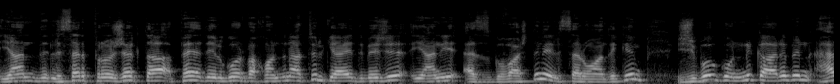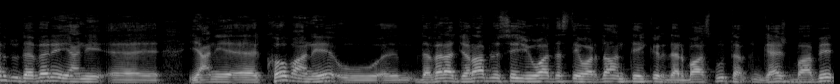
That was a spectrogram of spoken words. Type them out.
یان لسر پروژکتا پید الگور و خواندنا ترکیه دبیجه یعنی از گواشتن لسر وان دکم جبو گون نکاربن هر دو دوره یعنی یعنی کوبانه و دوره جرابلس جوا دسته وردان تکر در باس بو گشت بابه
